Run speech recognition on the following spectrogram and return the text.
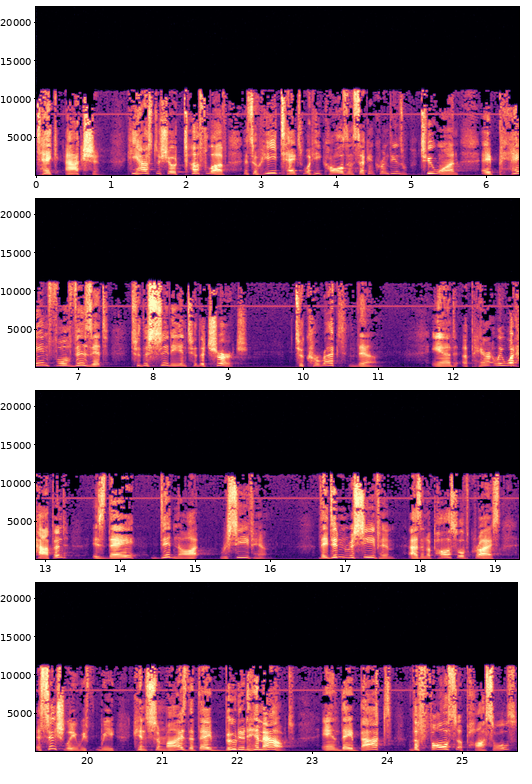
take action. He has to show tough love. And so he takes what he calls in 2 Corinthians 2:1 a painful visit to the city and to the church to correct them. And apparently what happened is they did not receive him. They didn't receive him as an apostle of Christ. Essentially, we, we can surmise that they booted him out and they backed the false apostles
